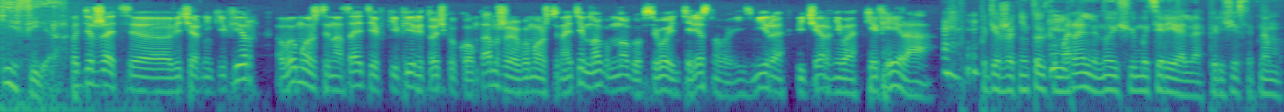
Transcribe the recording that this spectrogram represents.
кефир. Поддержать э, вечерний кефир вы можете на сайте в кефире.ком. Там же вы можете найти много-много всего интересного из мира вечернего кефира. Поддержать не только морально, но еще и материально. Перечислить нам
